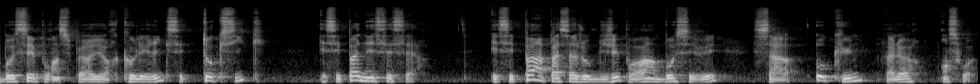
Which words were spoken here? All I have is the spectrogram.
Bosser pour un supérieur colérique, c'est toxique et c'est pas nécessaire. Et c'est pas un passage obligé pour avoir un beau CV, ça n'a aucune valeur en soi.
